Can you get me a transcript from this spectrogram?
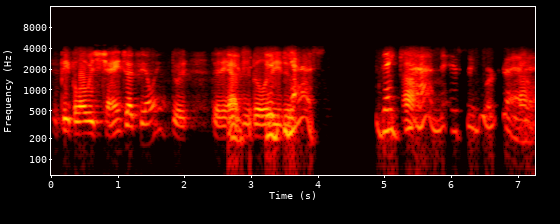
Did people always change that feeling? Do they, do they have If- the ability if- to? Yes, they How? can if they work at How?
